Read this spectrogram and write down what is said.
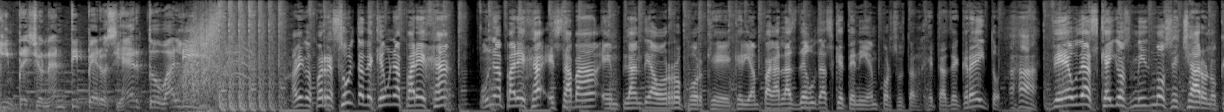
Impresionante pero cierto, Vali. Amigos, pues resulta de que una pareja, una pareja estaba en plan de ahorro porque querían pagar las deudas que tenían por sus tarjetas de crédito. Ajá. Deudas que ellos mismos echaron, ¿ok?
